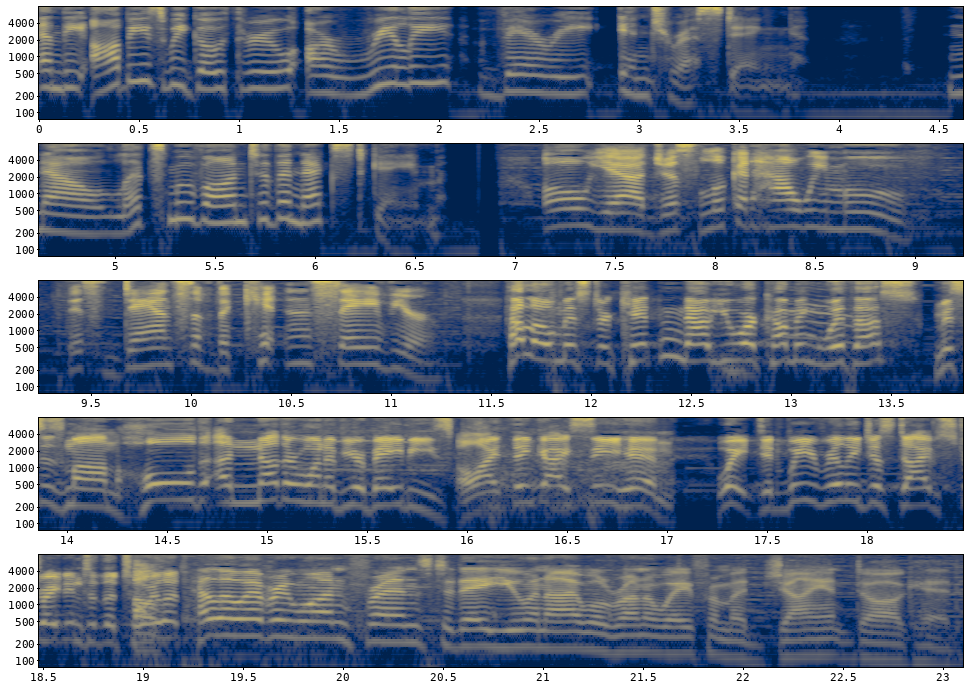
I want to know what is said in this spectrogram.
and the obbies we go through are really very interesting. Now, let's move on to the next game. Oh, yeah, just look at how we move. This dance of the kitten savior. Hello, Mr. Kitten. Now you are coming with us. Mrs. Mom, hold another one of your babies. Oh, I think I see him. Wait, did we really just dive straight into the toilet? Oh, hello, everyone, friends. Today, you and I will run away from a giant dog head.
